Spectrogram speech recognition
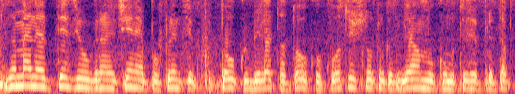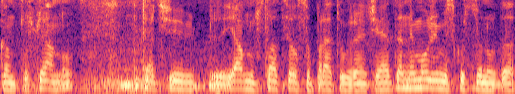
За мен тези ограничения по принцип толкова билета, толкова квоти, защото като гледам локомотив е притъпкан постоянно, така че явно с цел се правят ограниченията. Не можем изкуствено да,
